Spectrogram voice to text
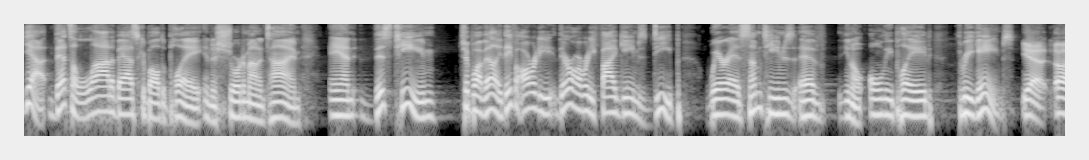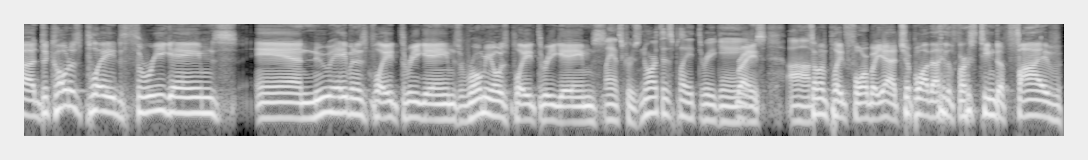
yeah, that's a lot of basketball to play in a short amount of time. And this team, Chippewa Valley, they've already they're already five games deep, whereas some teams have, you know, only played three games. Yeah, uh, Dakota's played three games, and New Haven has played three games. Romeo has played three games. L'Anse Creuse North has played three games. Right. Um, Some have played four, but yeah, Chippewa Valley, the first team to five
